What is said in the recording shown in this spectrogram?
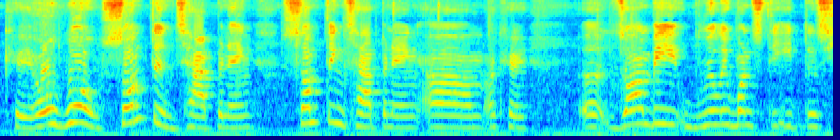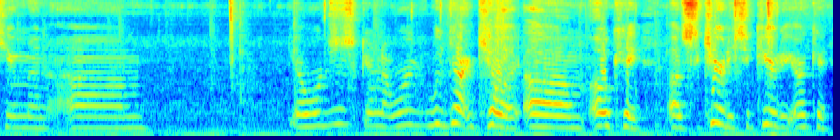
Okay, oh, whoa, something's happening. Something's happening. Um, okay. Uh, zombie really wants to eat this human. Um... Yeah, we're just gonna, we're, we gotta kill it. Um, okay, uh, security, security, okay.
